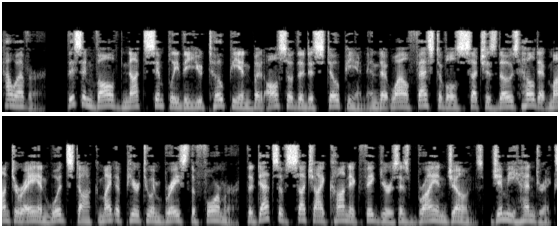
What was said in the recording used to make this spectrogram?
However, This involved not simply the utopian but also the dystopian and that while festivals such as those held at Monterey and Woodstock might appear to embrace the former, the deaths of such iconic figures as Brian Jones, Jimi Hendrix,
